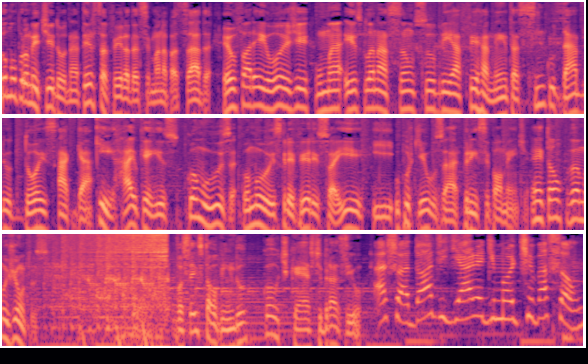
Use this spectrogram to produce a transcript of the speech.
Como prometido na terça-feira da semana passada, eu farei hoje uma explanação sobre a ferramenta 5W2H. Que raio que é isso? Como usa? Como escrever isso aí e o porquê usar, principalmente. Então, vamos juntos. Você está ouvindo Coachcast Brasil. A sua dose diária de motivação.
